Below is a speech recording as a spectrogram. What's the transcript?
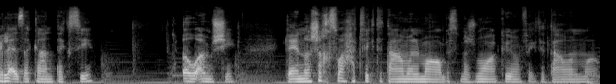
إلا إذا كان تاكسي أو أمشي. لأنه شخص واحد فيك تتعامل معه بس مجموعة كبيرة فيك تتعامل معه.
